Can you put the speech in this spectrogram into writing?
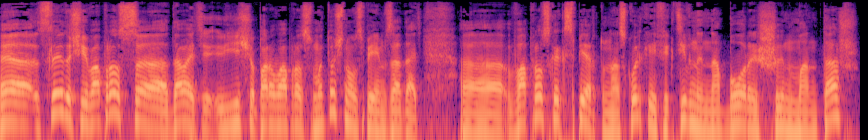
Э, следующий вопрос. Э, давайте еще пару вопросов мы точно успеем задать. Э, вопрос к эксперту. Насколько эффективны наборы шин-монтаж?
